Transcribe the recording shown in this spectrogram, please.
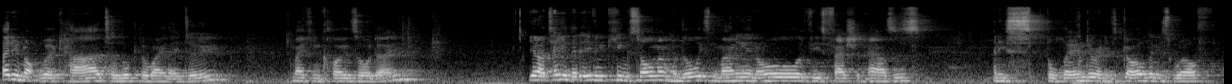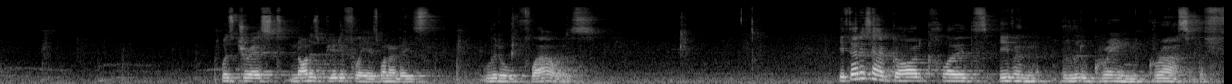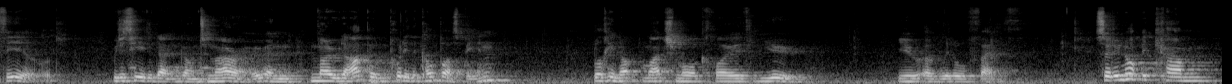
They do not work hard to look the way they do making clothes all day. Yet I tell you that even King Solomon, with all his money and all of his fashion houses, and his splendour and his gold and his wealth, was dressed not as beautifully as one of these little flowers. If that is how God clothes even the little green grass of the field, which is here today and gone tomorrow, and mowed up and put in the compost bin, will He not much more clothe you, you of little faith. So do not become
